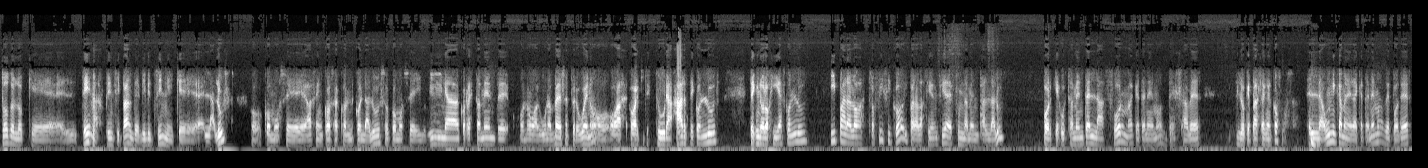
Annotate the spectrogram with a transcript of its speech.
todo lo que el tema principal de Vivid Sydney, que es la luz, o cómo se hacen cosas con, la luz, o cómo se ilumina correctamente, o no algunas veces, pero bueno, o arquitectura, arte con luz, tecnologías con luz y para los astrofísicos y para la ciencia es fundamental la luz, porque justamente es la forma que tenemos de saber lo que pasa en el cosmos. Es la única manera que tenemos de poder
